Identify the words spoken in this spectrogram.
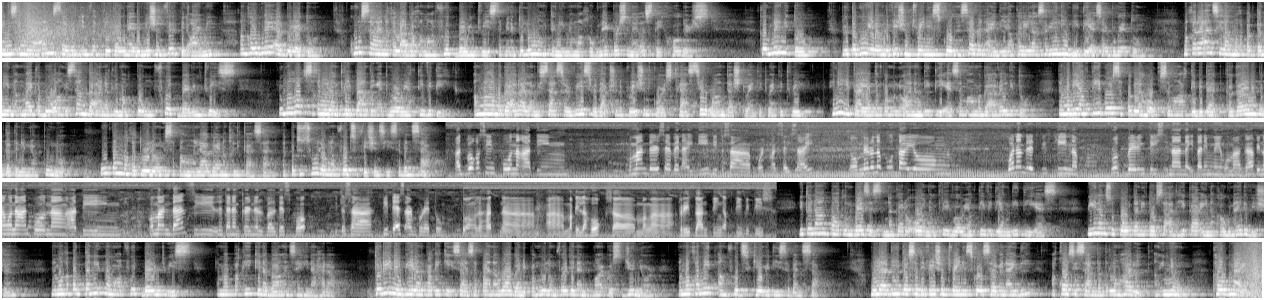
Pinisinayaan ng 7th Infantry Kaugnay Division Philippine Army ang Kaugnay Arboretum kung saan nakalagak ang mga fruit-bearing trees na pinagtulungang tanim ng mga kaugnay personnel at stakeholders. Kaugnay nito, nagtaguyod ang Division Training School ng 7ID ng kanilang sariling DTS Arboretum. Makaraan silang makapagtanim ng may kabuoang 150 fruit-bearing trees. Lumahok sa kanilang tree planting at growing activity ang mga mag-aaral ng Disaster Risk Reduction Operation Course Class Tier 1-2023. Hinihikayat ng pamunuan ng DTS sa mga mag-aaral nito na maging aktibo sa paglahok sa mga aktibidad kagaya ng pagtatanim ng puno upang makatulong sa pangangalaga ng kalikasan at pagsusulong ng food sufficiency sa bansa. advocacy po ng ating Commander 7ID dito sa Fort Magsaysay. So, meron na po tayong 115 na fruit-bearing trees na naitanim ngayong umaga. Pinangunahan po ng ating commandant, si Lieutenant Colonel Valdez po, dito sa DTS Arboretum. Ito ang lahat na ah, makilahok sa mga tree planting activities. Ito na ang pangatlong beses na nagkaroon ng tree growing activity ang DTS bilang suporta nito sa adhikain ng Kaugnay Division na makapagtanim ng mga fruit-bearing trees na mapakikinabangan sa hinaharap. Ito rin ay bilang pakikiisa sa panawagan ni Pangulong Ferdinand Marcos Jr. na makamit ang food security sa bansa. Mula dito sa Division Training School 7ID, ako si Sandra Talonghari, ang inyong Kaugnay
